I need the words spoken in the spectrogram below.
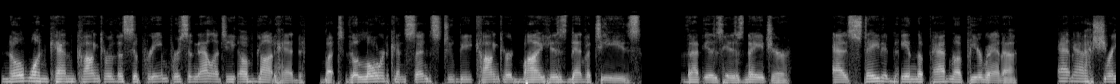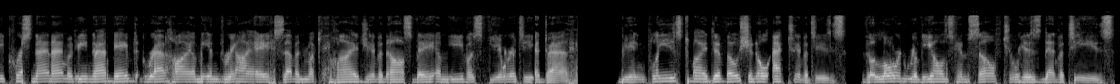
No one can conquer the Supreme Personality of Godhead, but the Lord consents to be conquered by his devotees. That is his nature. As stated in the Padma Purana. Adah Shri Krishnanamadina Davd Grahayam Indriya 7 Makhai Jivadas Vayam Evas Furity Adah. Being pleased by devotional activities, the Lord reveals himself to his devotees.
